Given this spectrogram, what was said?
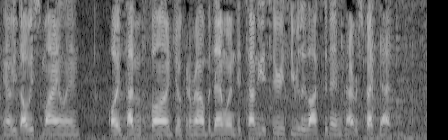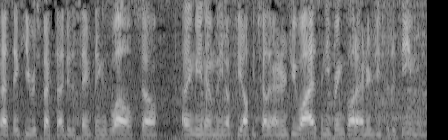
You know, he's always smiling, always having fun, joking around. But then when it's time to get serious, he really locks it in, and I respect that. And I think he respects that I do the same thing as well. So I think me and him, you know, feed off each other energy wise, and he brings a lot of energy to the team, and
